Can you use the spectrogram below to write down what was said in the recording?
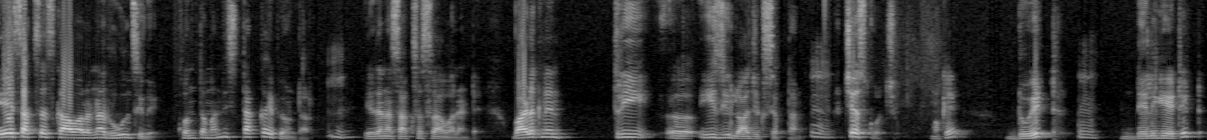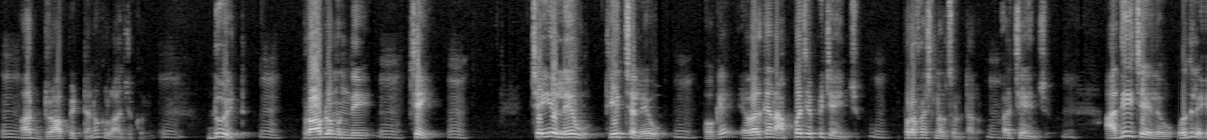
ఏ సక్సెస్ కావాలన్నా రూల్స్ ఇవే. కొంతమంది స్టక్ అయిపోయి ఉంటారు. ఏదైనా సక్సెస్ రావాలంటే. వాళ్ళకి నేను త్రీ ఈజీ లాజిక్స్ చెప్తాను. చేసుకోవచ్చు. Okay? Do it delegate it. Or drop it అని ఒక లాజిక్ ఉంది. డూ ఇట్ ప్రాబ్లం ఉంది. చెయ్యి. చెయ్యలేవు తీర్చలేవు. ఓకే? ఎవరికైనా అప్పచెప్పి చేయించు. ఉమ్, ప్రొఫెషనల్స్ ఉంటారు. అది చేయించు. అది చేయలేవు వదిలే.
